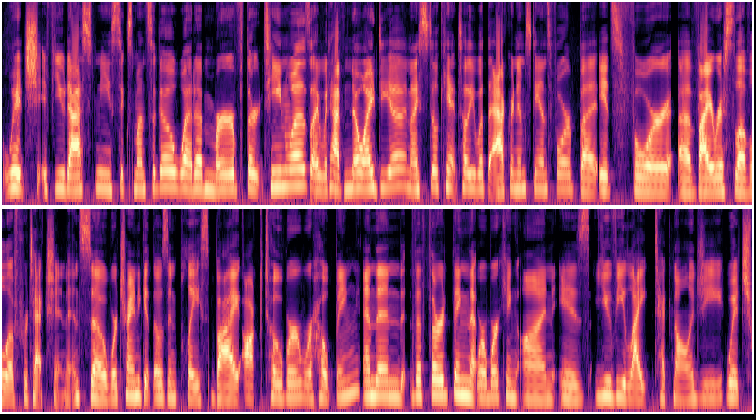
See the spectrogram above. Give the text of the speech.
which, if you'd asked me six months ago what a MERV 13 was, I would have no idea. And I still can't tell you what the acronym stands for, but it's for a virus level of protection. And so we're trying to get those in place by October, we're hoping. And then the third thing that we're working on is UV light technology, which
